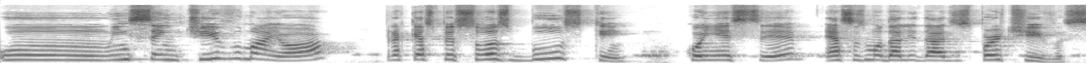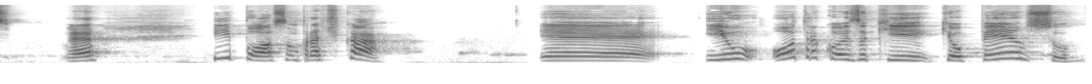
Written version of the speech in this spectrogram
um incentivo maior para que as pessoas busquem conhecer essas modalidades esportivas, né, e possam praticar. É, e o, outra coisa que, que eu penso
